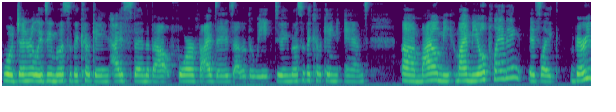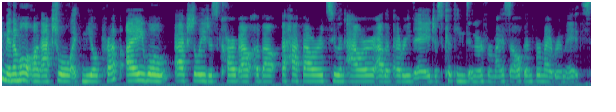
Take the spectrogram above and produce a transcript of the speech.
will generally do most of the cooking, I spend about four or five days out of the week doing most of the cooking. And um, my my meal planning is like very minimal on actual like meal prep. I will actually just carve out about a half hour to an hour out of every day just cooking dinner for myself and for my roommates.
